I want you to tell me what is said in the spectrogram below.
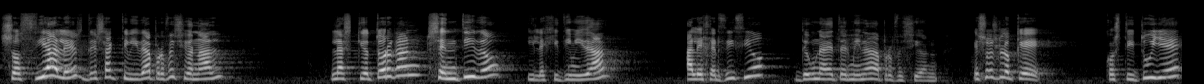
sociales de esa actividad profesional las que otorgan sentido y legitimidad al ejercicio de una determinada profesión. Eso es lo que constituye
